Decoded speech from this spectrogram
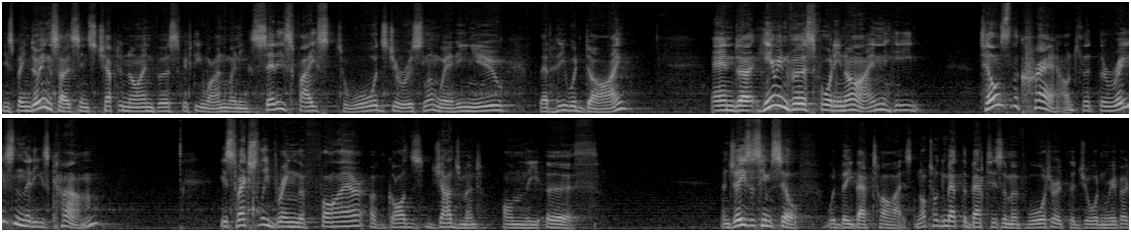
He's been doing so since chapter 9, verse 51, when he set his face towards Jerusalem, where he knew that he would die. And uh, here in verse 49, he tells the crowd that the reason that he's come is to actually bring the fire of God's judgment on the earth. And Jesus himself would be baptized. Not talking about the baptism of water at the Jordan River,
